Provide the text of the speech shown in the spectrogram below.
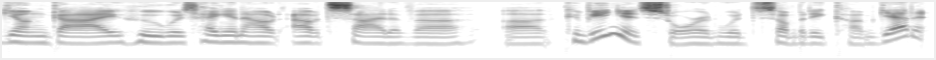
young guy who was hanging out outside of a, a, convenience store and would somebody come get him.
